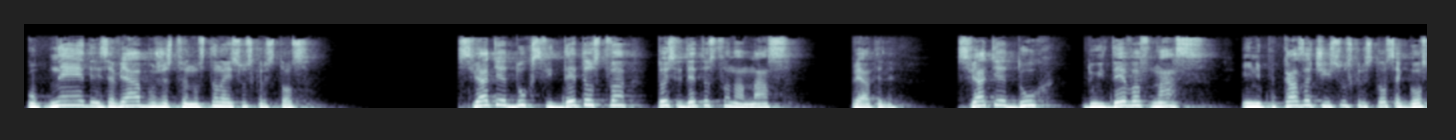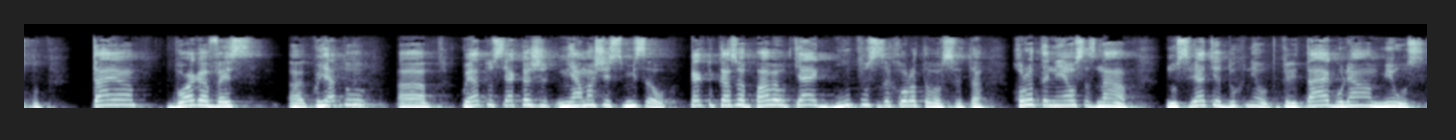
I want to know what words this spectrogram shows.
купне да изявява божествеността на Исус Христос. Святия Дух свидетелства, той свидетелства на нас, приятели. Святия Дух дойде в нас и ни показа, че Исус Христос е Господ. Тая блага вест, която, която сякаш нямаше смисъл. Както казва Павел, тя е глупост за хората в света. Хората не я осъзнават, но Святия Дух ни е откри. Тая голяма милост,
